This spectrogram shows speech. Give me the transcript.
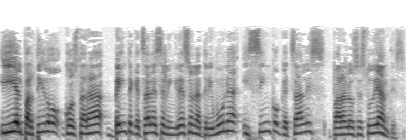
Y el partido costará 20 quetzales el ingreso en la tribuna y 5 quetzales para los estudiantes.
